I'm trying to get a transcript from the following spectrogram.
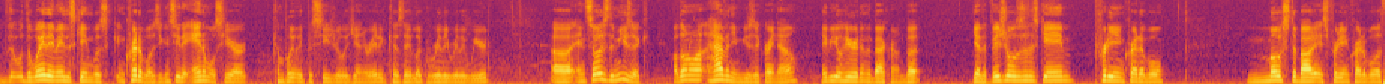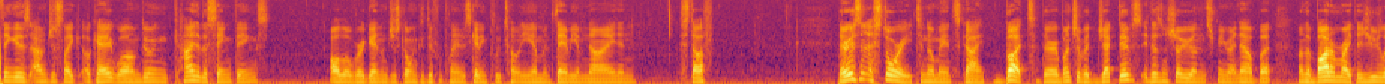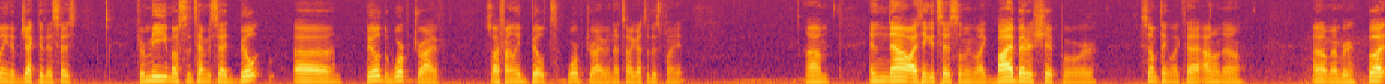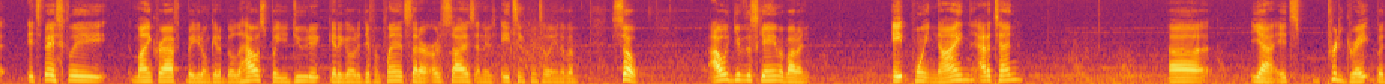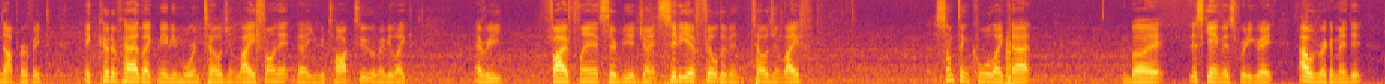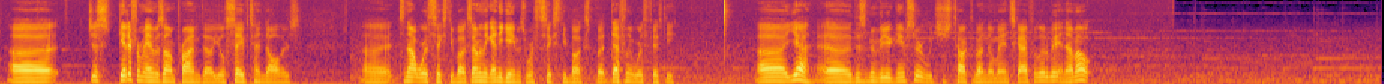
The the way they made this game was incredible. As you can see, the animals here are completely procedurally generated because they look really really weird. Uh, and so is the music. I don't have any music right now. Maybe you'll hear it in the background, but yeah, the visuals of this game pretty incredible. Most about it is pretty incredible. The thing is, I'm just like, okay, well, I'm doing kind of the same things all over again. I'm just going to different planets, getting plutonium and thamium 9 and stuff. There isn't a story to No Man's Sky, but there are a bunch of objectives. It doesn't show you on the screen right now, but on the bottom right, there's usually an objective that says, for me, most of the time it said, build, uh, build warp drive. So I finally built warp drive, and that's how I got to this planet. Um, and now I think it says something like buy a better ship or something like that. I don't know. I don't remember. But it's basically Minecraft, but you don't get to build a house, but you do get to go to different planets that are Earth-sized, and there's 18 quintillion of them. So, I would give this game about an 8.9 out of 10. Uh, yeah, it's pretty great, but not perfect. It could have had like maybe more intelligent life on it that you could talk to, or maybe like every five planets there'd be a giant city filled with intelligent life. Something cool like that. But this game is pretty great. I would recommend it. Uh, just get it from Amazon Prime though. You'll save ten dollars. Uh, it's not worth 60 bucks. I don't think any game is worth 60 bucks, but definitely worth 50. Uh, yeah, uh, this has been Video Gamester. which just talked about No Man's Sky for a little bit, and I'm out.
